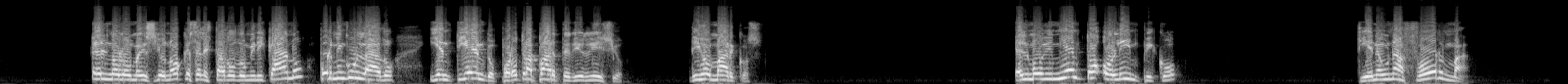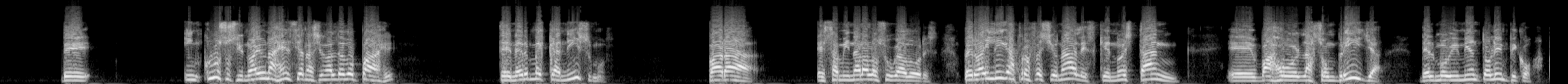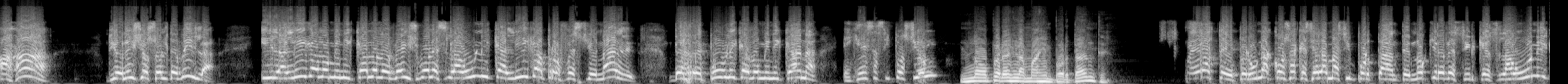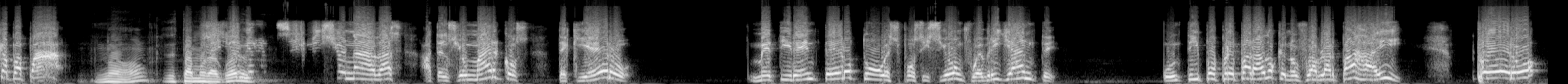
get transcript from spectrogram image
él no lo mencionó, que es el Estado Dominicano, por ningún lado. Y entiendo, por otra parte, Dionisio, dijo Marcos, el movimiento olímpico tiene una forma de, incluso si no hay una agencia nacional de dopaje, tener mecanismos para examinar a los jugadores. Pero hay ligas profesionales que no están eh, bajo la sombrilla del movimiento olímpico. Ajá, Dionisio Soldevila. Y la Liga Dominicana de Béisbol es la única liga profesional de República Dominicana en esa situación. No, pero es la más importante. Espérate, pero una cosa que sea la más importante no quiere decir que es la única, papá. No, estamos de acuerdo. mencionadas, atención Marcos, te quiero. Me tiré entero tu exposición, fue brillante un tipo preparado que no fue a hablar paja ahí. Pero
